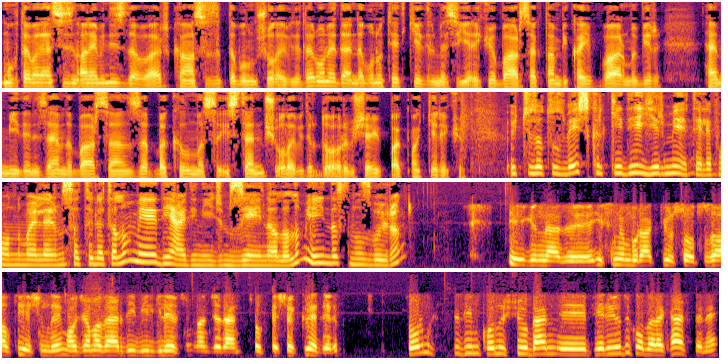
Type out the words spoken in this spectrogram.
muhtemelen sizin aneminiz de var. Kansızlık da bulmuş olabilirler. O nedenle bunun tetkik edilmesi gerekiyor. Bağırsaktan bir kayıp var mı? Bir hem midenize hem de bağırsağınıza bakılması istenmiş olabilir. Doğru bir şey bakmak gerekiyor. 335 47 20 telefon numaralarımızı hatırlatalım ve diğer dinleyicimizi yayına alalım. Yayındasınız buyurun. İyi günler. Ee, ismim Burak Gürsu. 36 yaşındayım. Hocama verdiği bilgiler için önceden çok teşekkür ederim. Sormak istediğim konu şu ben e, periyodik olarak her sene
